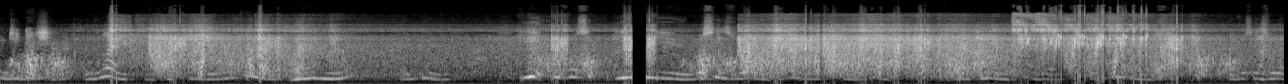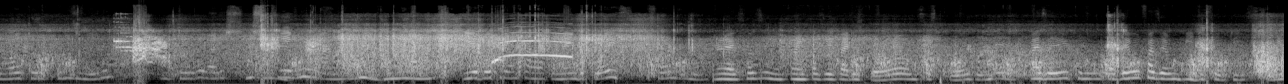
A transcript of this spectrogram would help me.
Esqueçam de deixar o like. no. Uhum. É. E, e, você, e vocês viram e vocês viram lá, eu tô primeiro. Então, galera, se inscrevam lá, né? E eu vou criar um canal também depois. Sozinho. É, sozinho, também fazer vários jogos, essas coisas. Mas aí, quando eu fazer, eu vou fazer um vídeo sobre isso também.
